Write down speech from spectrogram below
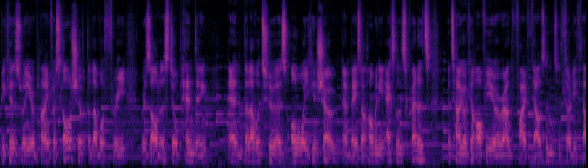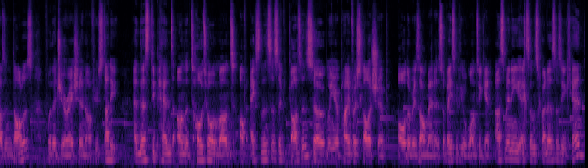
because when you're applying for scholarship, the level 3 result is still pending and the level 2 is all what you can show. And based on how many excellence credits Otago can offer you around 5,000 to $30,000 for the duration of your study. And this depends on the total amount of excellences you've gotten. So when you're applying for scholarship all the result matters. So basically you want to get as many excellence credits as you can.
